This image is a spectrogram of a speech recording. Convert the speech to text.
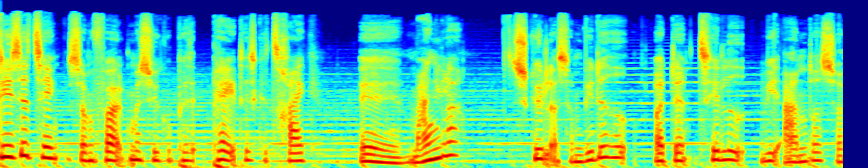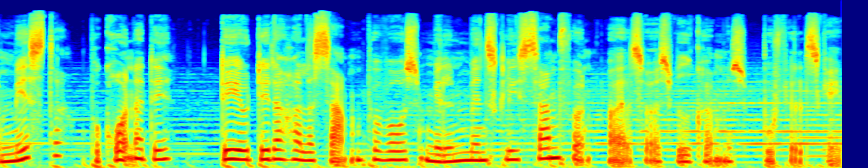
Disse ting, som folk med psykopatiske træk øh, mangler, skyld og samvittighed, og den tillid, vi andre så mister på grund af det, det er jo det, der holder sammen på vores mellemmenneskelige samfund, og altså også vedkommendes bofællesskab.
